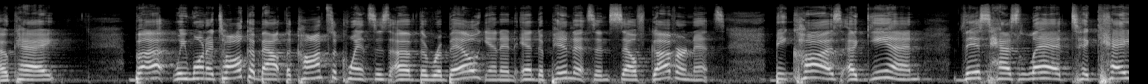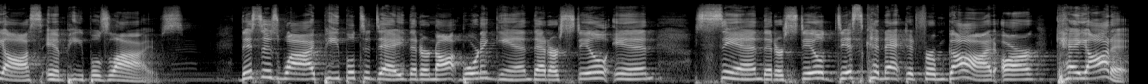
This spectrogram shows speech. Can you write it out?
Okay? But we want to talk about the consequences of the rebellion and independence and self governance because, again, this has led to chaos in people's lives. This is why people today that are not born again, that are still in sin, that are still disconnected from God, are chaotic.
